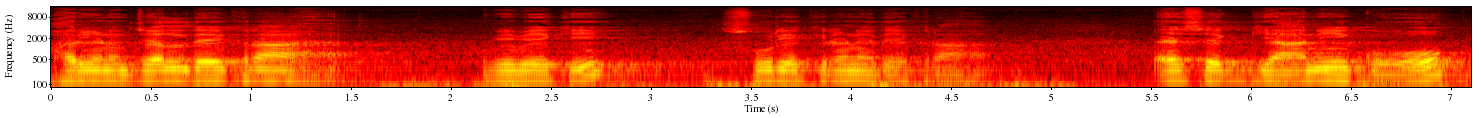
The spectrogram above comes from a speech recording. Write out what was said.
हरिण जल देख रहा है, विवेकी सूर्य किरणें देख रहा है। ऐसे ज्ञानी को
